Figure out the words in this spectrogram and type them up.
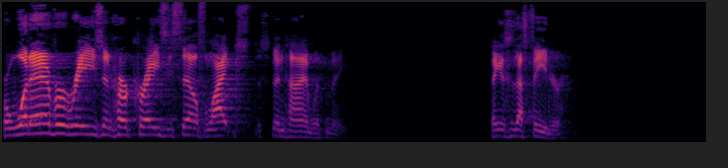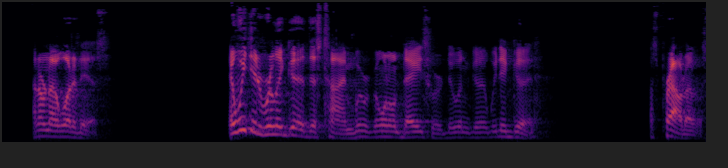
For whatever reason, her crazy self likes to spend time with me. I think it's because I feed her. I don't know what it is. And we did really good this time. We were going on dates, we were doing good. We did good. I was proud of us.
